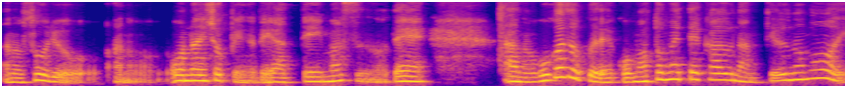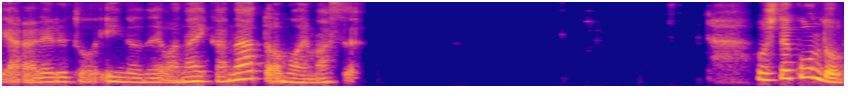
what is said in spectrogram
あの、送料、あの、オンラインショッピングでやっていますので、あの、ご家族でこうまとめて買うなんていうのもやられるといいのではないかなと思います。そして今度、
